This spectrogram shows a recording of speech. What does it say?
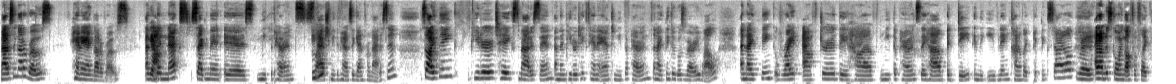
Madison got a rose. Hannah Ann got a rose. And Yeah. then the next segment is meet the parents Mm-hmm. slash meet the parents again for Madison. So I think Peter takes Madison and then Peter takes Hannah Ann to meet the parents, and I think it goes very well. And I think right after they have meet the parents, they have a date in the evening, kind of like picnic style. Right. And I'm just going off of like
